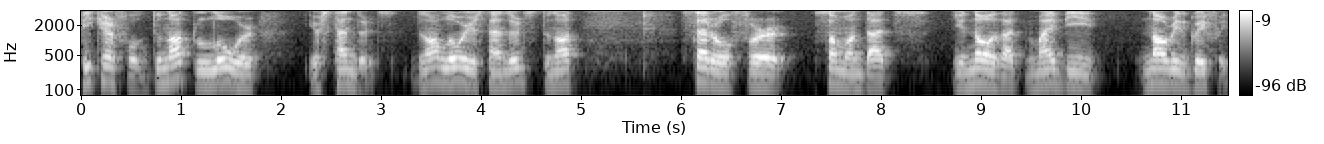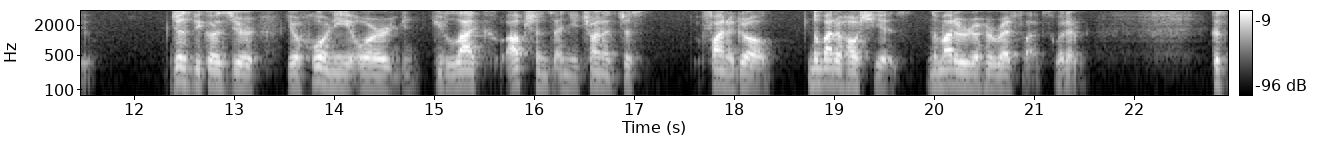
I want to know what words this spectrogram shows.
be careful. Do not lower your standards. Do not lower your standards. Do not settle for someone that's you know that might be not really great for you just because you're you're horny or you, you lack options and you're trying to just find a girl no matter how she is no matter her red flags whatever because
